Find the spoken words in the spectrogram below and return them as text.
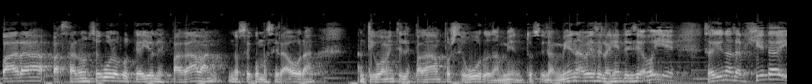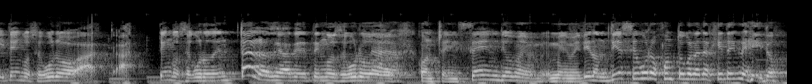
para pasar un seguro porque a ellos les pagaban, no sé cómo será ahora, antiguamente les pagaban por seguro también. Entonces también a veces la gente decía, oye, saqué una tarjeta y tengo seguro, ah, ah, tengo seguro dental, o sea que tengo seguro Claro. contra incendio, me, me metieron 10 seguros junto con la tarjeta de crédito.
